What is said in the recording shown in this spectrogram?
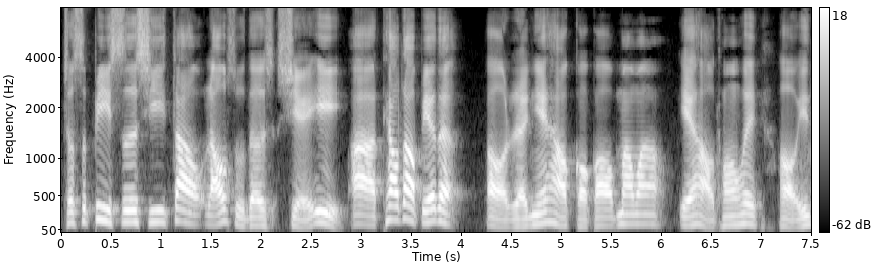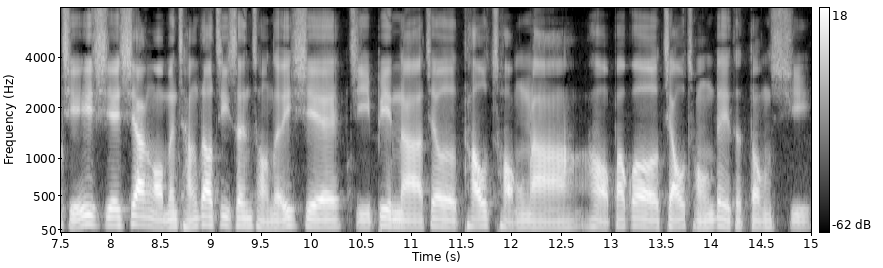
就是壁虱吸到老鼠的血液啊，跳到别的哦人也好，狗狗、猫猫也好，通常会哦引起一些像我们肠道寄生虫的一些疾病啊，就绦虫啦，哦包括胶虫类的东西。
